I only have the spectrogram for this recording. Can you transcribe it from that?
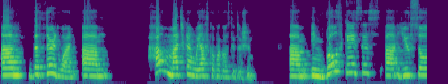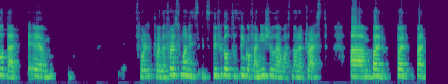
Um, the third one, um, how much can we ask of a constitution? Um, in both cases, uh, you saw that um, for, for the first one, it's, it's difficult to think of an issue that was not addressed. Um, but, but, but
